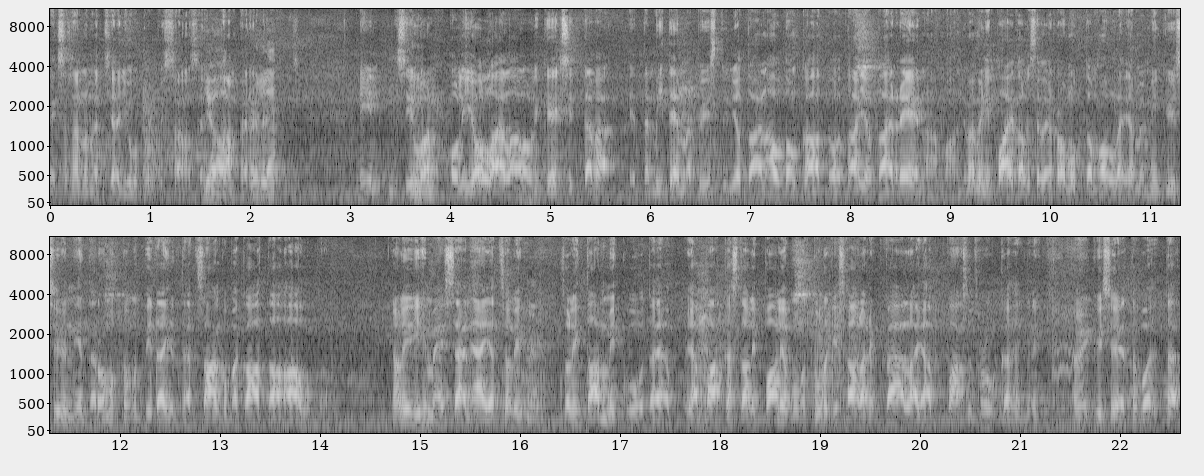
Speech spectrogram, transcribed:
eikö sä sanonut, että siellä YouTubessa on se Joo, Tampereen kyllä. niin silloin oli jollain lailla oli keksittävä, että miten mä pystyn jotain auton kaatoa tai jotain reenaamaan. Niin mä menin paikalliselle romuttamolle ja mä menin kysyyn niiltä romuttamon pitäjiltä, että saanko mä kaataa auton ne oli ihmeissään ne äijät, se oli, se oli tammikuuta ja, ja pakkasta oli paljon, on turkishaalari päällä ja paksut rukkaiset, niin mä kysyin, että, voi, että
